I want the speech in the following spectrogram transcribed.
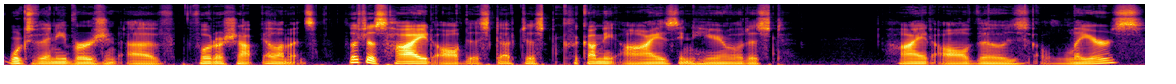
works with any version of Photoshop Elements. let's just hide all this stuff. Just click on the eyes in here. We'll just hide all those layers.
